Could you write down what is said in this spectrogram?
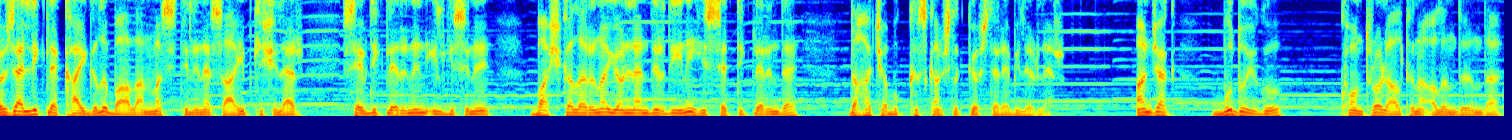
Özellikle kaygılı bağlanma stiline sahip kişiler, sevdiklerinin ilgisini başkalarına yönlendirdiğini hissettiklerinde daha çabuk kıskançlık gösterebilirler. Ancak bu duygu kontrol altına alındığında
